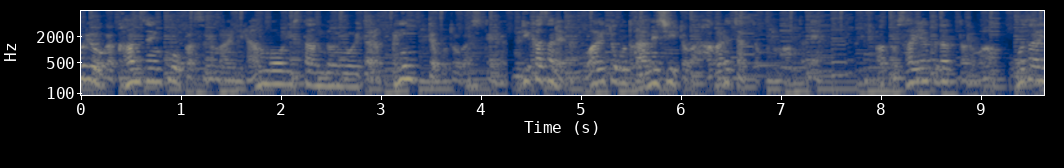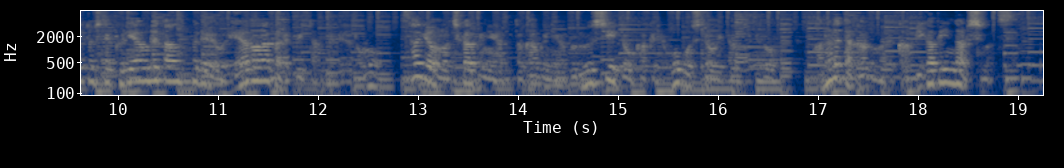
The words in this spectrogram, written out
塗料が完全硬化する前に乱暴にスタンドに置いたらピンって音がして塗り重ねたホワイトごとラメシートが剥がれちゃったこともあったね。あと最悪だったのは保護剤としてクリアウレタンスプレーを部屋の中で吹いたんだけれども作業の近くにあった家具にはブルーシートをかけて保護しておいたんだけど離れた家具までガビガビになる始末。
